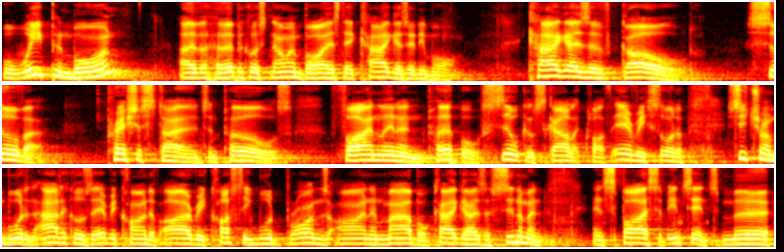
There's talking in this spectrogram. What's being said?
will weep and mourn over her because no one buys their cargoes anymore. Cargoes of gold, silver, precious stones and pearls, fine linen, purple, silk and scarlet cloth, every sort of citron wood and articles of every kind of ivory, costly wood, bronze, iron and marble, cargoes of cinnamon and spice of incense, myrrh,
